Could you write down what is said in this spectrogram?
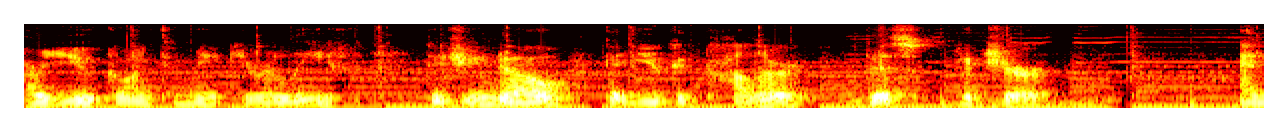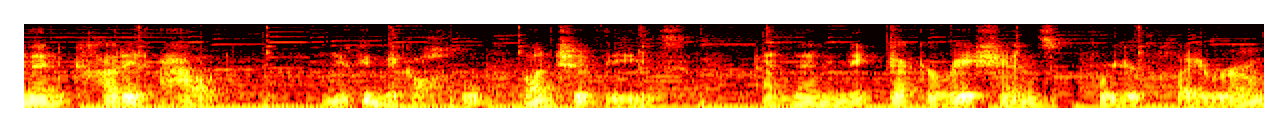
are you going to make your leaf? Did you know that you could color this picture and then cut it out? You can make a whole bunch of these and then make decorations for your playroom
